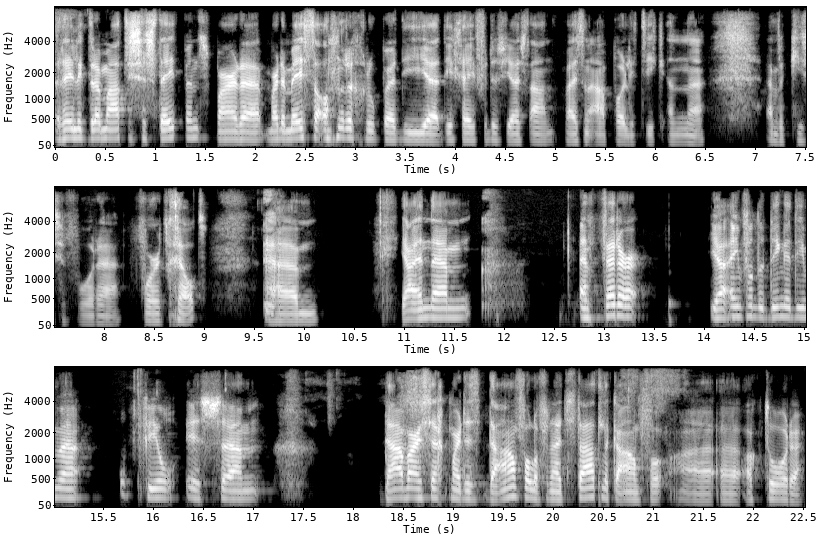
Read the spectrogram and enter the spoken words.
redelijk dramatische statements, maar de, maar de meeste andere groepen die, die geven dus juist aan, wij zijn apolitiek en, en we kiezen voor, voor het geld. Ja, um, ja en, um, en verder, ja, een van de dingen die me opviel is um, daar waar zeg maar de, de aanvallen vanuit statelijke aanval, uh, uh, actoren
